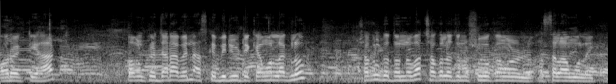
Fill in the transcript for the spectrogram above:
বড় একটি হাট। কমেন্ট করে জানাবেন আজকে ভিডিওটি কেমন লাগল। সকলকে ধন্যবাদ সকলের জন্য শুভকামনা রইল। আসসালামু আলাইকুম।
